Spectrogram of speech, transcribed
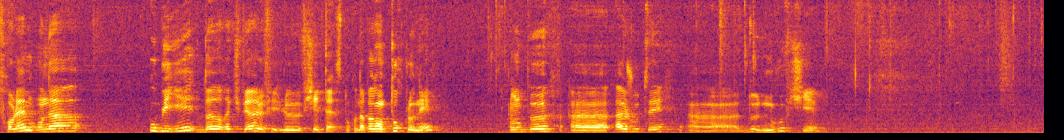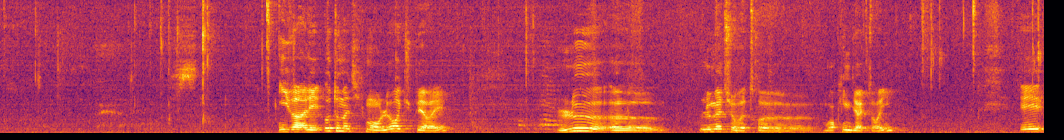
Problème, on a oublié de récupérer le, fi le fichier test. Donc on n'a pas besoin de tout recloner. On peut euh, ajouter euh, de nouveaux fichiers. Il va aller automatiquement le récupérer, le, euh, le mettre sur votre working directory et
